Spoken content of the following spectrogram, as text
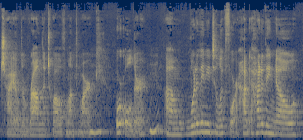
child around the 12 month mark or older? Um, what do they need to look for? How, do- how do they know?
